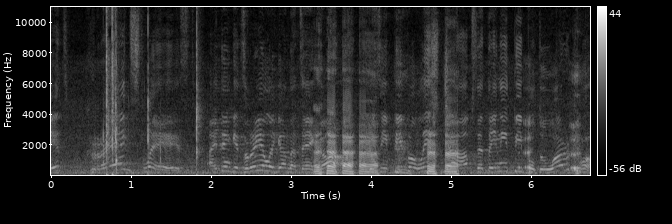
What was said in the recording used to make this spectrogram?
it Craigslist. I think it's really gonna take off. you see, people list jobs that they need people to work for.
